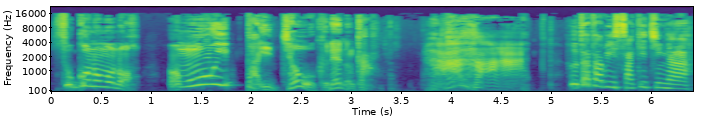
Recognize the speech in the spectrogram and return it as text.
そこのもの、もう一杯茶をくれぬか。はあはあ。再び佐吉が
